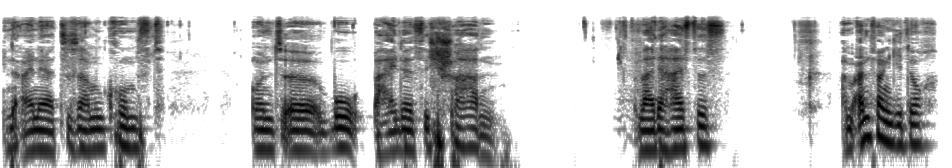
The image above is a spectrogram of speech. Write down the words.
in einer Zusammenkunft und äh, wo beide sich schaden. Weiter heißt es, am Anfang jedoch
